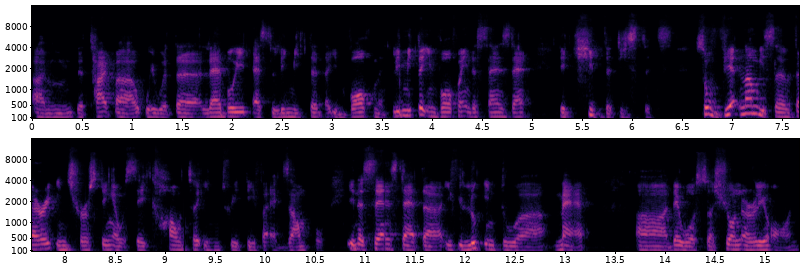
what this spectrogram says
I'm the type uh, we would uh, label it as limited involvement. Limited involvement in the sense that they keep the distance. So Vietnam is a very interesting, I would say, counterintuitive example in the sense that uh, if you look into a map uh, that was uh, shown earlier on,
